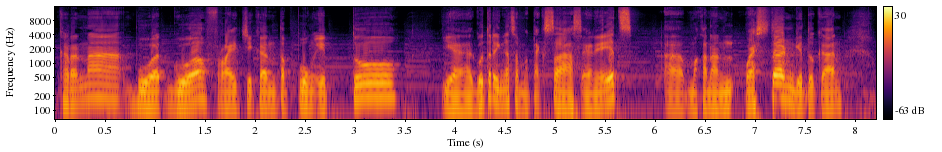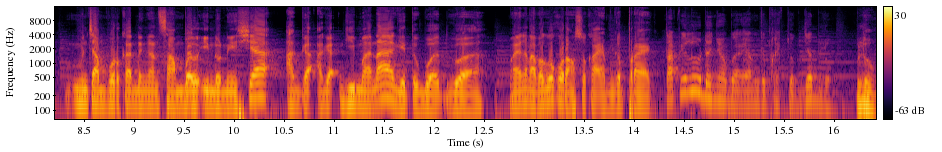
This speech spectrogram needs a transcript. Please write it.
Karena buat gua fried chicken tepung itu ya gue teringat sama Texas and it's uh, makanan western gitu kan mencampurkan dengan sambal Indonesia agak-agak gimana gitu buat gua makanya kenapa gue kurang suka ayam geprek Tapi lu udah nyoba ayam geprek Jogja belum? belum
